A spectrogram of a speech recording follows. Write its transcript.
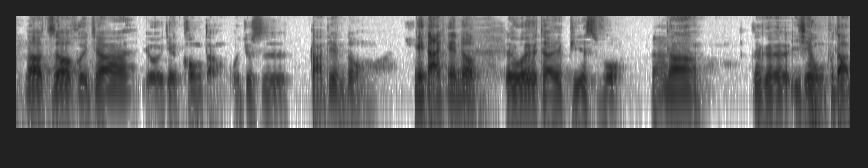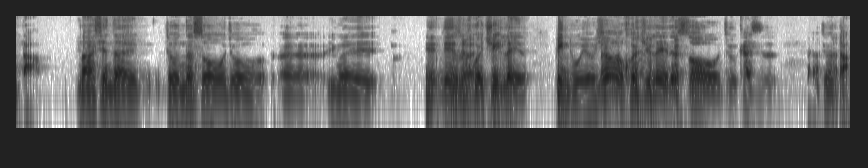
那只要回家有一点空档，我就是打电动。你打电动？对，我有一台 PS4，、那这个以前我不大打，那现在就那时候我就呃，因为就是那时候回去累了，病毒游戏啊，没有回去累的时候就开始就打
